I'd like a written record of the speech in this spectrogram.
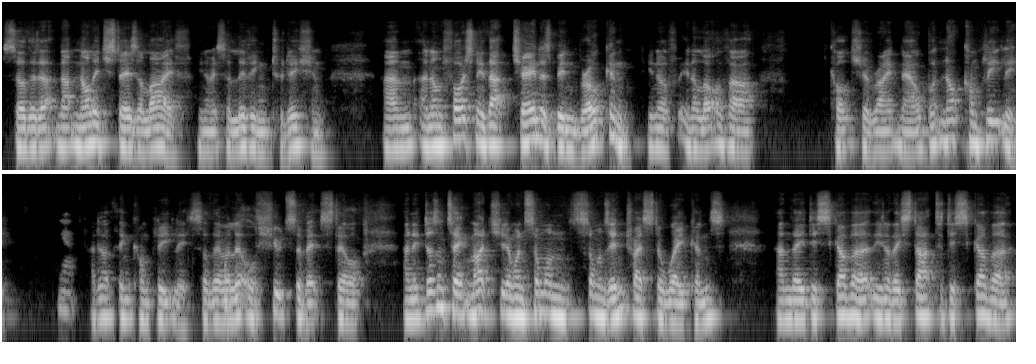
so that that, that knowledge stays alive. You know, it's a living tradition. Um, and unfortunately, that chain has been broken, you know, in a lot of our culture right now, but not completely. Yeah. I don't think completely. So there are little shoots of it still. And it doesn't take much, you know, when someone someone's interest awakens and they discover, you know, they start to discover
